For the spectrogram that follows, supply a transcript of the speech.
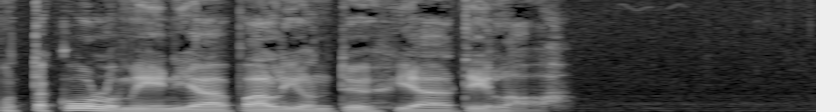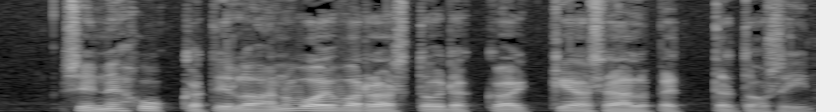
mutta kulmiin jää paljon tyhjää tilaa. Sinne hukkatilaan voi varastoida kaikkea sälpettä tosin.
